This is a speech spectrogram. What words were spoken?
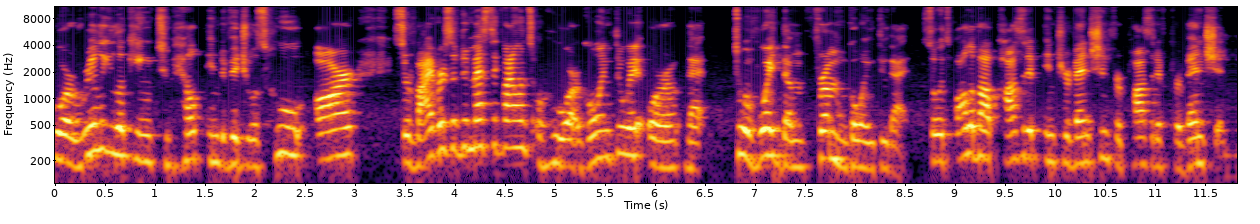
who are really looking to help individuals who are survivors of domestic violence or who are going through it or that to avoid them from going through that. So it's all about positive intervention for positive prevention.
